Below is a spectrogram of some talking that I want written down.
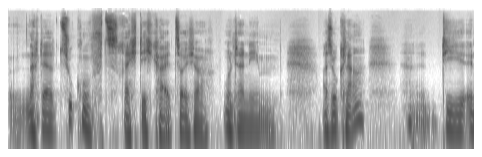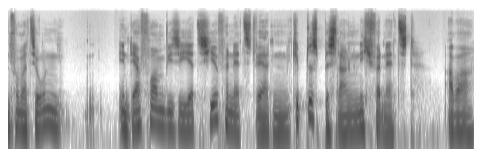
nach der Zukunftsträchtigkeit solcher Unternehmen. Also klar, die Informationen in der Form, wie sie jetzt hier vernetzt werden, gibt es bislang nicht vernetzt. Aber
